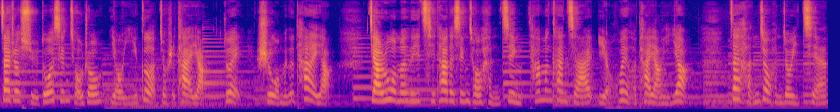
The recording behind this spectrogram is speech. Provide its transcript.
在这许多星球中，有一个就是太阳，对，是我们的太阳。假如我们离其他的星球很近，它们看起来也会和太阳一样。在很久很久以前，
